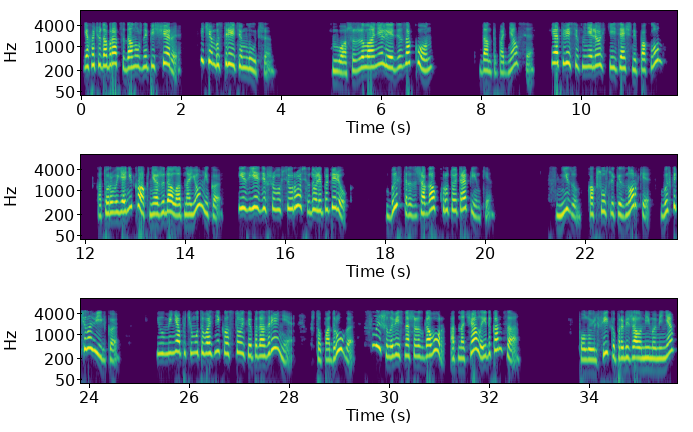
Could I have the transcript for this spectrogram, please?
Я хочу добраться до нужной пещеры, и чем быстрее, тем лучше». «Ваше желание, леди, закон!» Данте поднялся и, отвесив мне легкий изящный поклон, которого я никак не ожидала от наемника, изъездившего всю рось вдоль и поперек, быстро зашагал к крутой тропинке. Снизу, как суслик из норки, выскочила Вилька, и у меня почему-то возникло стойкое подозрение, что подруга слышала весь наш разговор от начала и до конца. Полуэльфийка пробежала мимо меня,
